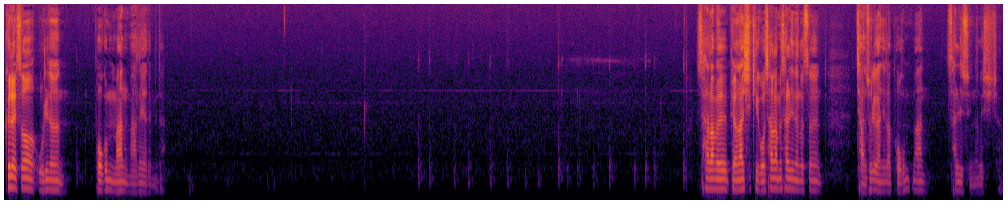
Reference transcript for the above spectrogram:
그래서 우리는 복음만 말해야 됩니다. 사람을 변화시키고 사람을 살리는 것은 잔소리가 아니라 복음만 살릴 수 있는 것이죠.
